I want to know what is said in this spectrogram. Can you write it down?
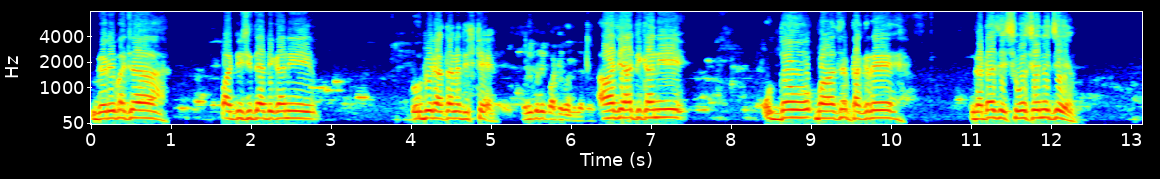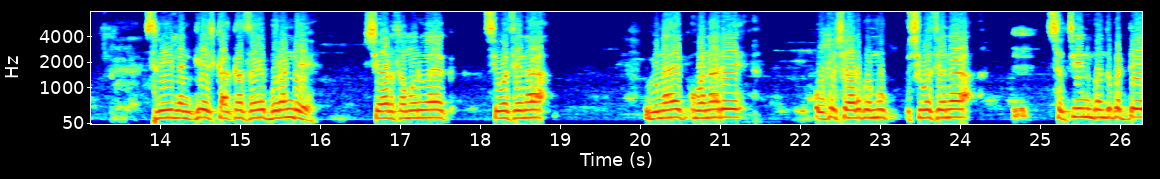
गरिबाच्या पाठीशी त्या ठिकाणी उभी राहताना दिसते? आज या ठिकाणी उद्धव बाळासाहेब ठाकरे गटाचे शिवसेनेचे श्री लंकेश काकासाहेब बुरांडे शहर समन्वयक शिवसेना विनायक वनारे उपशहर प्रमुख शिवसेना सचिन बंदपट्टे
